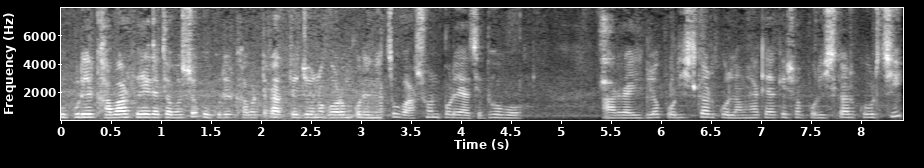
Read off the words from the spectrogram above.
কুকুরের খাবার হয়ে গেছে অবশ্য, কুকুরের খাবারটা রাত্রের জন্য গরম করে নিচ্ছি বাসন পড়ে আছে, ধোবো। আর এইগুলো পরিষ্কার করলাম হাঁকে একে সব পরিষ্কার করছি।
